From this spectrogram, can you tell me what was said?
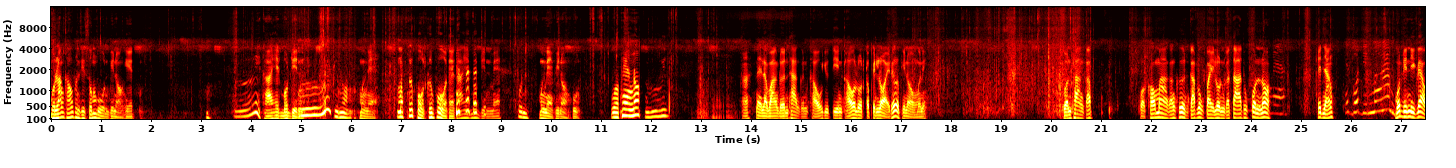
บนหลังเขาเป็นสิสมบูรณ์พี่น้องเฮ็ดเอ้ยขาเฮ็ดบดดินอุ้ยพี่น้องมึงแน่มันคือโผดคือโผดแต่ขาเฮ็ดบดดินแหม่คุณมึงแน่พี่น้องพูดหัวแพงเนาะฮะในระหว่างเดินทางขึ้นเขาอยู่ตีนเขารถก็เป็นรอยเด้อพี่น้องมือนี่สวนทางกับพวกเขามากลางคืนกลับลงไปหล่นกระตาทุกคนเนาะเฮ็ดหยังเฮ็ดบดดินมากบดดินอีกแล้ว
